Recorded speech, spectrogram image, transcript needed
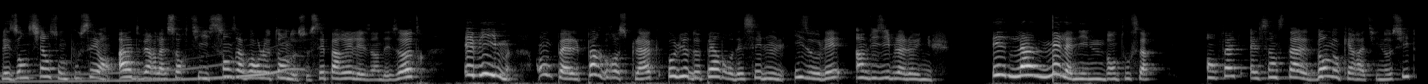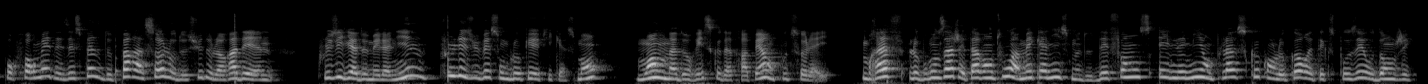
les anciens sont poussés en hâte vers la sortie sans avoir le temps de se séparer les uns des autres, et bim On pèle par grosses plaques au lieu de perdre des cellules isolées, invisibles à l'œil nu. Et la mélanine dans tout ça En fait, elle s'installe dans nos kératinocytes pour former des espèces de parasols au-dessus de leur ADN. Plus il y a de mélanine, plus les UV sont bloqués efficacement, moins on a de risque d'attraper un coup de soleil. Bref, le bronzage est avant tout un mécanisme de défense et il n'est mis en place que quand le corps est exposé au danger.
